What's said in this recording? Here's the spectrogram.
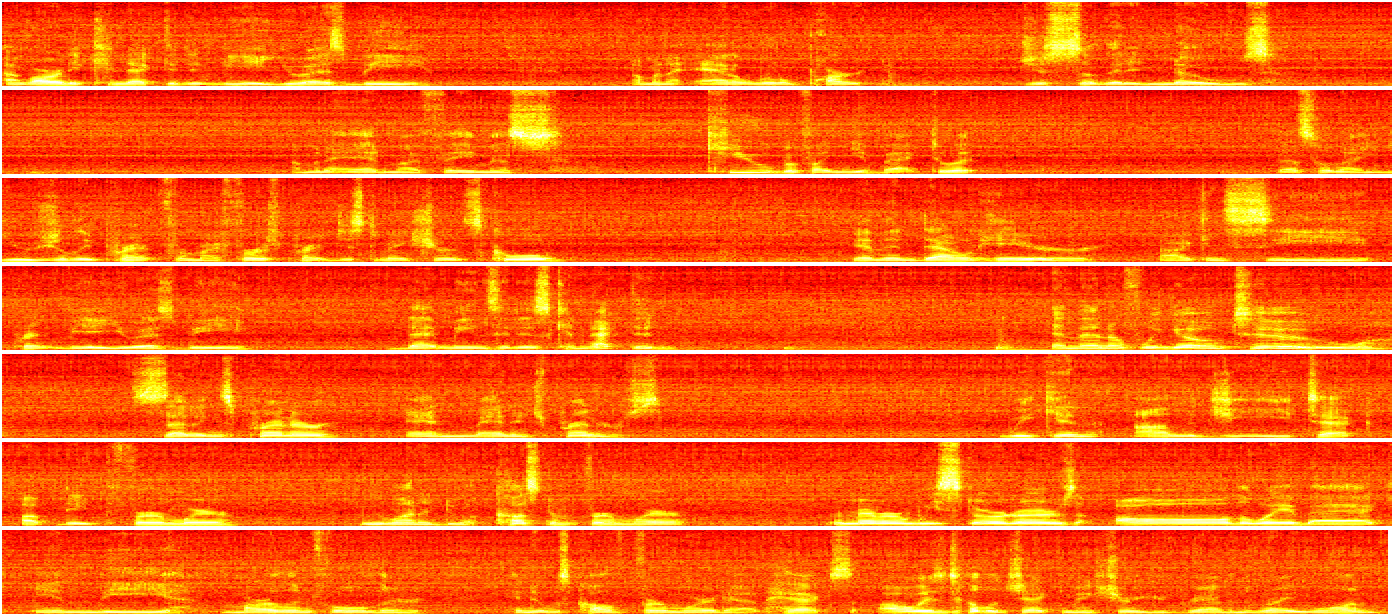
I've already connected it via USB. I'm going to add a little part just so that it knows. I'm going to add my famous cube if I can get back to it. That's what I usually print for my first print just to make sure it's cool. And then down here, I can see print via USB. That means it is connected. And then if we go to settings printer and manage printers, we can, on the Geeetech, update the firmware. We want to do a custom firmware. Remember, we stored ours all the way back in the Marlin folder, and it was called firmware.hex. Always double check to make sure you're grabbing the right one.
